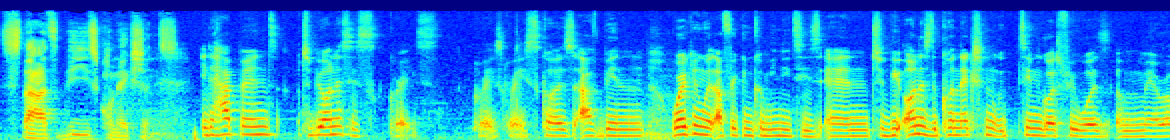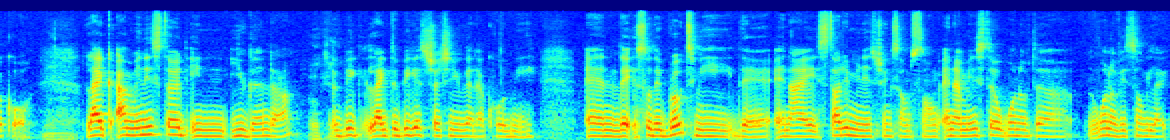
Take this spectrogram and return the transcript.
start these connections? It happened, to be honest, it's grace. Grace, grace. Because I've been working with African communities, and to be honest, the connection with Tim Godfrey was a miracle. Like, I ministered in Uganda, Okay. a big, like the biggest church in Uganda called me. And they, so they brought me there, and I started ministering some song, and I ministered one of the one of his songs, like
